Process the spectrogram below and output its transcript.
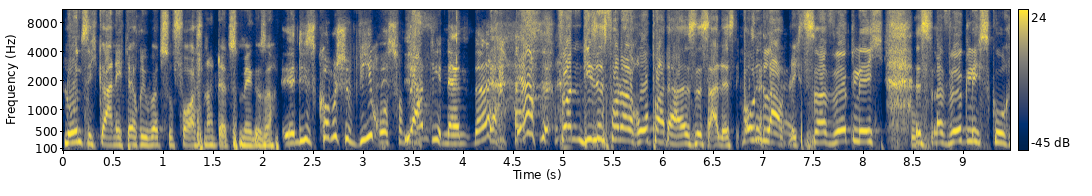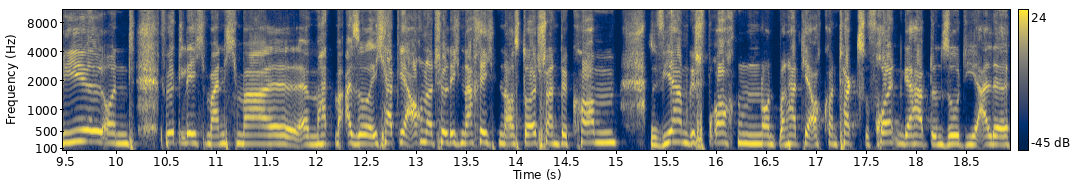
Lohnt sich gar nicht darüber zu forschen, hat er zu mir gesagt. Ja, dieses komische Virus vom ja. Kontinent, ne? Ja, von, dieses von Europa da, das ist alles unglaublich. Es war wirklich, es war wirklich skurril und wirklich manchmal ähm, hat man, also ich habe ja auch natürlich Nachrichten aus Deutschland bekommen. Also wir haben gesprochen und man hat ja auch Kontakt zu Freunden gehabt und so, die alle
